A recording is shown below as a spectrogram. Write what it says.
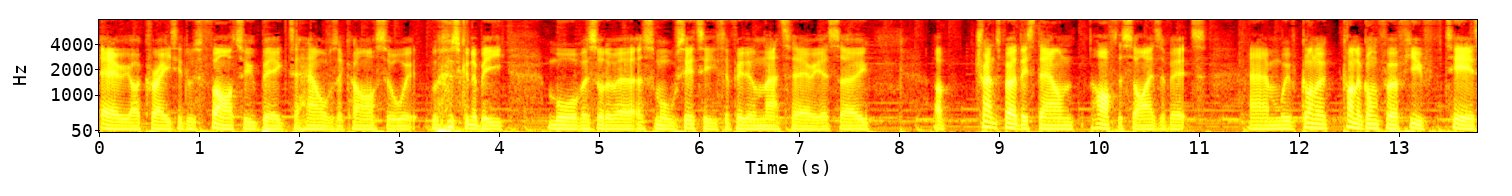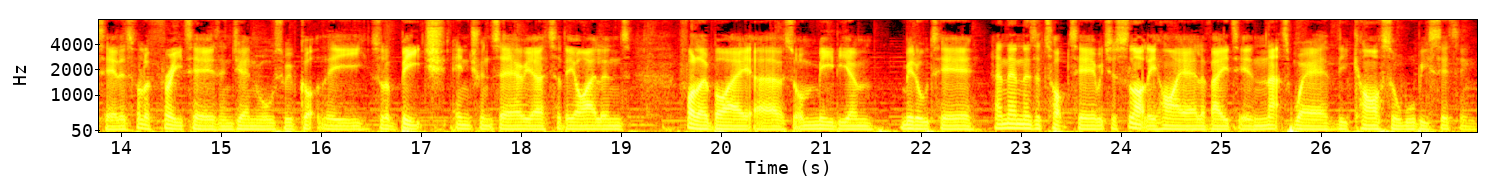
area I created was far too big to house a castle. It was going to be more of a sort of a, a small city to fit in that area. So I've transferred this down half the size of it, and we've gone kind of gone for a few tiers here. There's full of three tiers in general. So we've got the sort of beach entrance area to the island, followed by a sort of medium middle tier, and then there's a top tier which is slightly higher elevated, and that's where the castle will be sitting.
